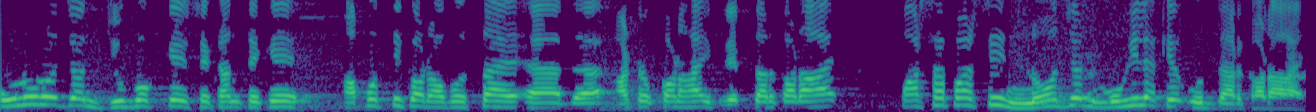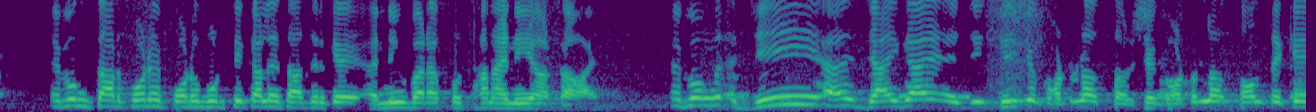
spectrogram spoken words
পনেরো জন যুবককে সেখান থেকে আপত্তিকর অবস্থায় আটক করা হয়, গ্রেপ্তার করা হয়। পাশাপাশি নজন মহিলাকে উদ্ধার করা হয় এবং তারপরে পরবর্তীকালে তাদেরকে নিউ ব্যারাকপুর থানায় নিয়ে আসা হয়। এবং যে জায়গায়, যে, সেই যে ঘটনাস্থল, সেই ঘটনাস্থল থেকে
